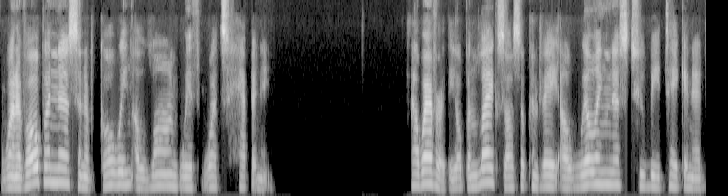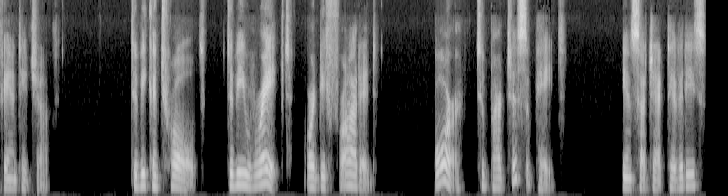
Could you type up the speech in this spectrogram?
one of openness and of going along with what's happening. However, the open legs also convey a willingness to be taken advantage of, to be controlled, to be raped or defrauded, or to participate in such activities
